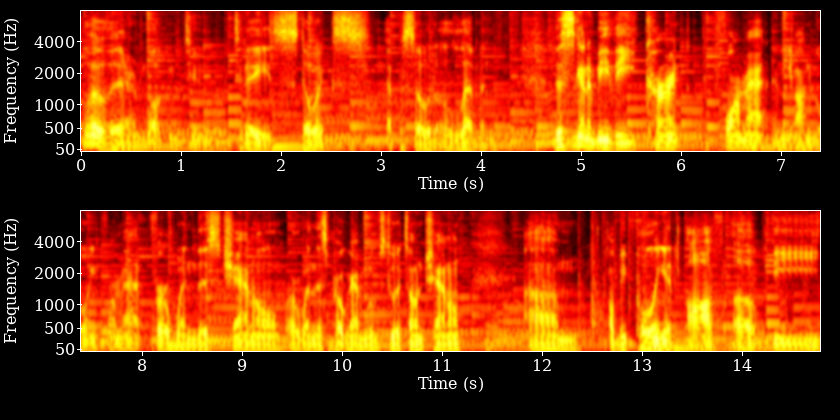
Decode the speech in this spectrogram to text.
Hello there, and welcome to today's Stoics, episode 11. This is going to be the current format and the ongoing format for when this channel or when this program moves to its own channel. Um, I'll be pulling it off of the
